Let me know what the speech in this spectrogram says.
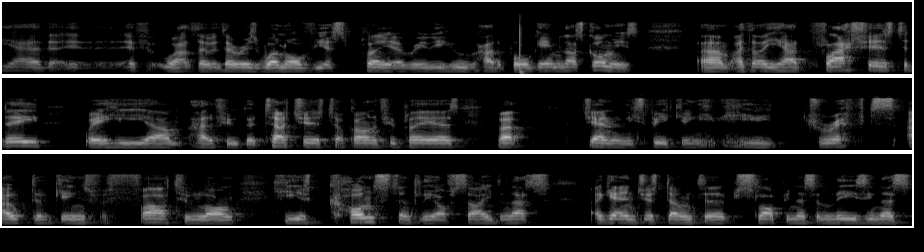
yeah. The, if well, there, there is one obvious player really who had a poor game, and that's Gomis. Um, I thought he had flashes today where he um, had a few good touches, took on a few players, but generally speaking, he, drifts out of games for far too long. He is constantly offside, and that's again just down to sloppiness and laziness,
